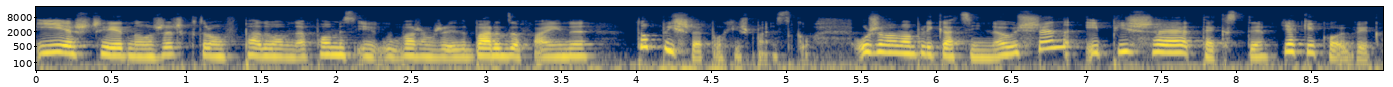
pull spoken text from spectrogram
I jeszcze jedną rzecz, którą wpadłam na pomysł i uważam, że jest bardzo fajny, to piszę po hiszpańsku. Używam aplikacji Notion i piszę teksty, jakiekolwiek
